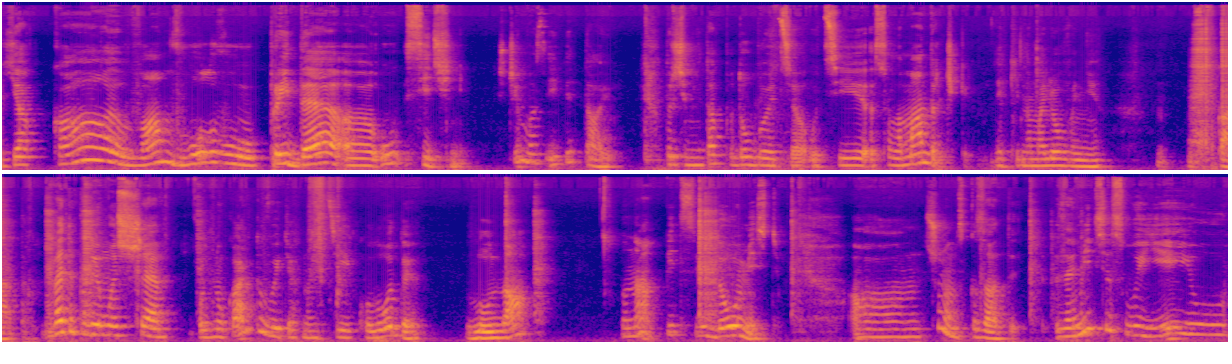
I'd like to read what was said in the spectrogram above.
яка вам в голову прийде е, у січні. З чим вас і вітаю. До речі, мені так подобаються оці саламандрочки, які намальовані в картах. Давайте подивимось ще одну карту, витягнемо з цієї колоди. Луна. Луна підсвідомість. А, що вам сказати? Займіться своєю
